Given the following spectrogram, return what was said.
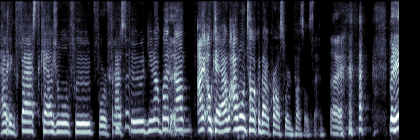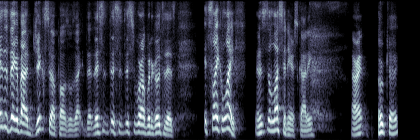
having fast casual food for fast food, you know. But um, I okay, I, I won't talk about crossword puzzles then. All right. but here's the thing about jigsaw puzzles. I, this is this is this is where I'm going to go to this. It's like life, and this is a lesson here, Scotty. All right. Okay.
